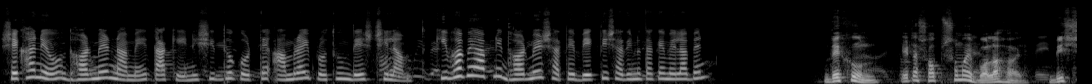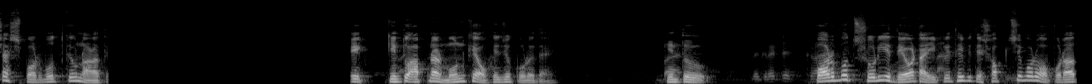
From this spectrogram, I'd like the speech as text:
সেখানেও ধর্মের নামে তাকে নিষিদ্ধ করতে আমরাই প্রথম দেশ ছিলাম। কীভাবে আপনি ধর্মের সাথে ব্যক্তি স্বাধীনতাকে মেলাবেন? দেখুন, এটা সব সময় বলা হয়, বিশ্বাস পর্বতকেও নাড়াতে। ঠিক, কিন্তু আপনার মনকে অকেজো করে দেয়। কিন্তু পর্বত সরিয়ে দেওয়াটাই পৃথিবীতে সবচেয়ে বড় অপরাধ।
